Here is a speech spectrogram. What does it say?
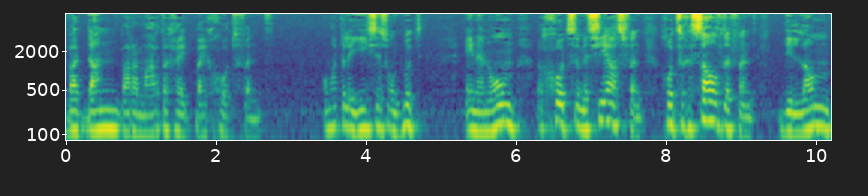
wat dan barmhartigheid by God vind omdat hulle Jesus ontmoet en in hom God se Messias vind, God se gesalfde vind, die lam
